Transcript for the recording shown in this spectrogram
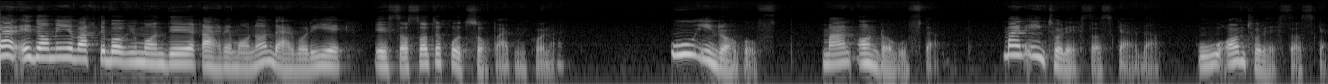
در ادامه وقت باقی مانده قهرمانان درباره احساسات خود صحبت می کند. او این را گفت من آن را گفتم من اینطور احساس کردم او آنطور احساس کرد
